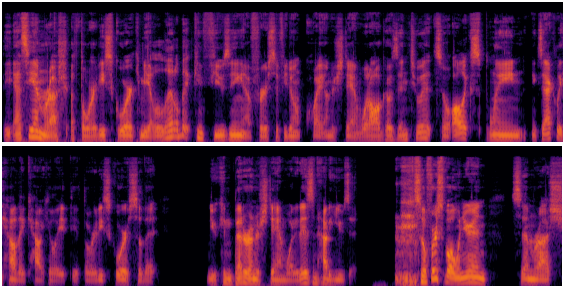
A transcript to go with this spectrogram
The SEMrush authority score can be a little bit confusing at first if you don't quite understand what all goes into it. So I'll explain exactly how they calculate the authority score so that you can better understand what it is and how to use it. so first of all, when you're in SEMrush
